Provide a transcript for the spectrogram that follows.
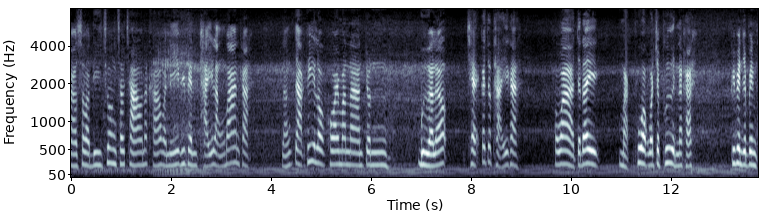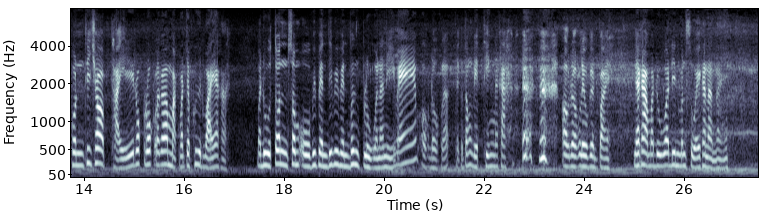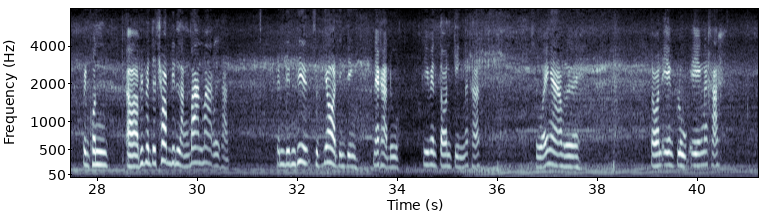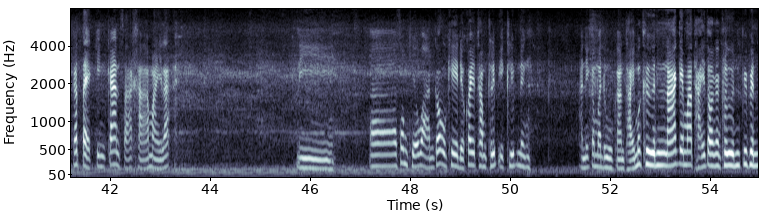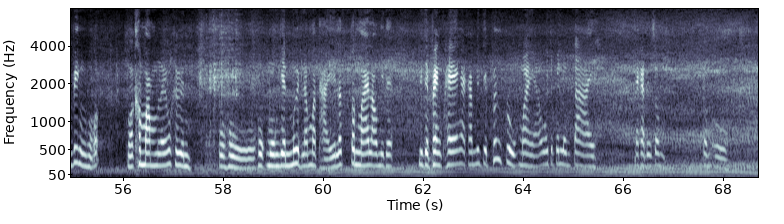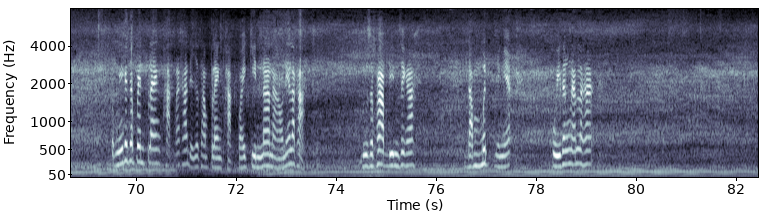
ค่ะสวัสดีช่วงเช้าๆนะคะ วันนี้พี่เป็นไถหลังบ้านค่ะ หลังจากที่เราคอยมานานจนเบื่อแล้ว แฉะก็จะไถค่ะ เพราะว่าจะได้หมักพวกวัชพืชนะคะ พี่เป็นจะเป็นคนที่ชอบไถรกๆ แล้วก็หมักวัชพืชไว้อะค่ะ มาดูต้นส้มโอพี่เป็นที่พี่เป็นเพิ่งปลูกวันนั้นนี่แวบออกดอกแล้ว แต่ก็ต้องเด็ดทิ้งนะคะ ออกดอกเร็วเกินไปเนี่ยค่ะ มาดูว่าดินมันสวยขนาดไหน เป็นคน พี่เป็นจะชอบดินหลังบ้านมากเลยค่ะ เป็นดินที่สุดยอดจริงๆเนี่ยค่ะ ดูที่เป็นตอนกิ่งนะคะ สวยงามเลย ตอนเองปลูกเองนะคะ ก็แตกกิ่งก้านสาขาใหม่ละ นี่ส้มเขียวหวานก็โอเค เดี๋ยวค่อยทำคลิปอีกคลิปหนึ่ง อันนี้ก็มาดูการไถเมื่อคืนน้าแกมาไถตอนกลางคืน พี่เพนวิ่งหัว หัวขมำเลยเมื่อคืน โอ้โหหกโมงเย็นมืดแล้วมาไถ แล้วต้นไม้เรามีแต่มีแต่แพงๆอะครับมีแต่เพิ่งปลูกใหม่อะโอ้จะเป็นลมตายนะคะดูส้มส้มโอตรงนี้ก็จะเป็นแปลงผักนะคะ เดี๋ยวจะทำแปลงผักไว้กินหน้าหนาวนี่แหละค่ะ ดูสภาพดินสิคะดำมืดอย่างเงี้ยปุ๋ยทั้งนั้นละฮะ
